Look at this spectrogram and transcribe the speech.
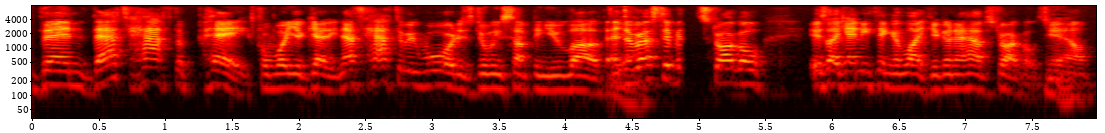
then that's half the pay for what you're getting. That's half the reward is doing something you love. And yeah. the rest of it, struggle is like anything in life. You're going to have struggles, you know.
